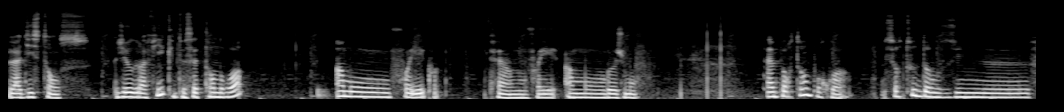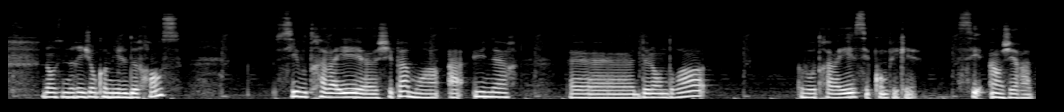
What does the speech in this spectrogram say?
la distance géographique de cet endroit à mon foyer, quoi. Enfin, à mon foyer, à mon logement. Important, pourquoi? Surtout dans une, euh, dans une région comme l'Île-de-France, si vous travaillez, euh, je sais pas moi, à une heure euh, de l'endroit vous travaillez, c'est compliqué. C'est ingérable.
